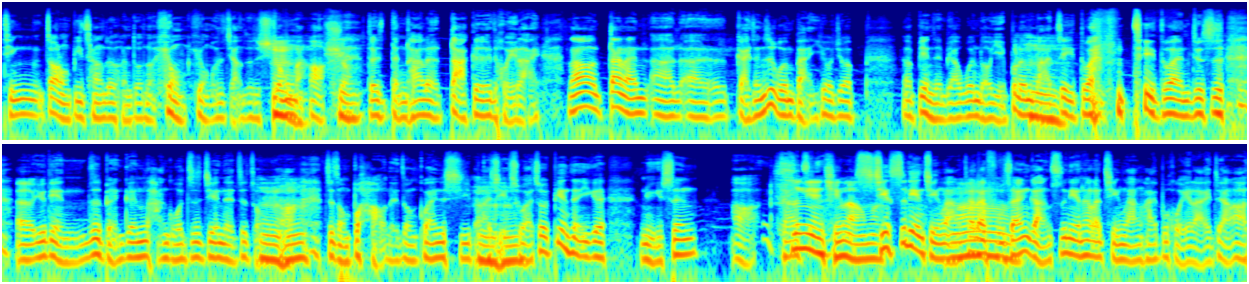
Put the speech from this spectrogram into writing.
听赵龙弼唱之后，很多种凶凶，我是讲就是凶嘛，哈、嗯，凶，就是等他的大哥回来。然后当然啊呃，呃改成日文版以后就要要变成比较温柔，也不能把这一段、嗯、这一段 就是呃有点日本跟韩国之间的这种啊、嗯、这种不好的这种关系把它写出来，嗯、所以变成一个女生。啊，思念情郎吗？思念情郎，他在釜山港思念他的情郎还不回来，这样啊，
